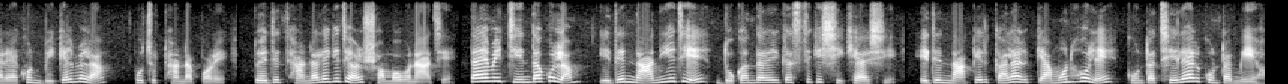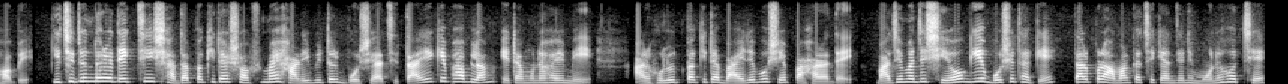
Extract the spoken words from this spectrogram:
আর এখন বিকেলবেলা প্রচুর ঠান্ডা পড়ে। তো এদের ঠান্ডা লেগে যাওয়ার সম্ভাবনা আছে। তাই আমি চিন্তা করলাম, এদের না নিয়ে যেয়ে দোকানদারের কাছ থেকে শিখে আসি। এদের নাকের কালার কেমন হলে কোনটা ছেলে আর কোনটা মেয়ে হবে। কিছুদিন ধরে দেখছি সাদা পাখিটা সবসময় হাড়ির ভিতর বসে আছে। তাই একে ভাবলাম, এটা মনে হয় মেয়ে। আর হলুদ পাখিটা বাইরে বসে পাহারা দেয়। মাঝে মাঝে সেও গিয়ে বসে থাকে। তারপর আমার কাছে কেন জানি মনে হচ্ছে,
